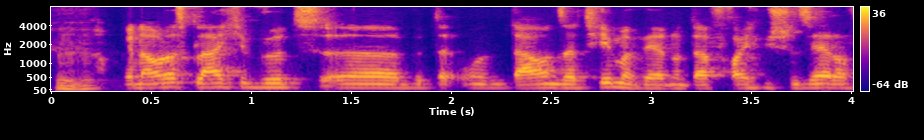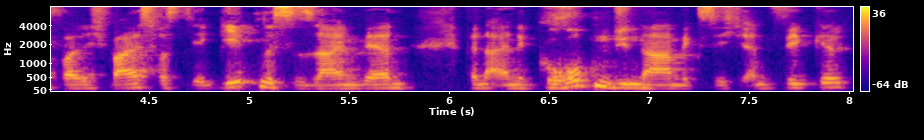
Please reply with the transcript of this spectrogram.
Mhm. Genau das gleiche wird, äh, wird da unser Thema werden. Und da freue ich mich schon sehr drauf, weil ich weiß, was die Ergebnisse sein werden, wenn eine Gruppendynamik sich entwickelt,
